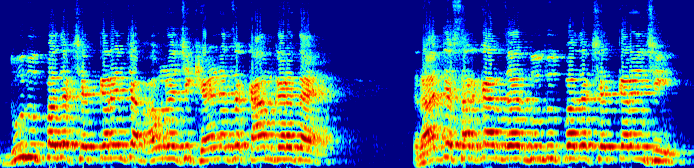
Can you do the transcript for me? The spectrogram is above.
दूध उत्पादक शेतकऱ्यांच्या भावनाशी खेळण्याचं काम करत आहे. राज्य सरकार जर दूध उत्पादक शेतकऱ्यांशी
